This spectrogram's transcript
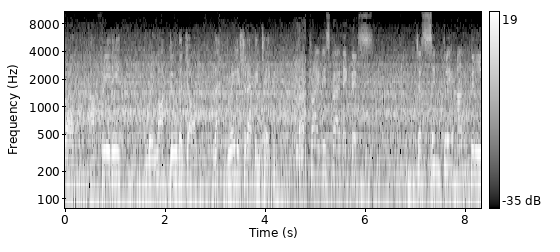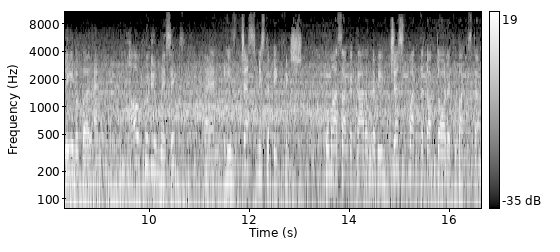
uh, Afridi, who will not do the job. That really should have been taken. Now try describing this. Just simply unbelievable. And how could you miss it? And he's just missed a big fish. Kumar Sangakkara would have been just what the doctor ordered for Pakistan.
